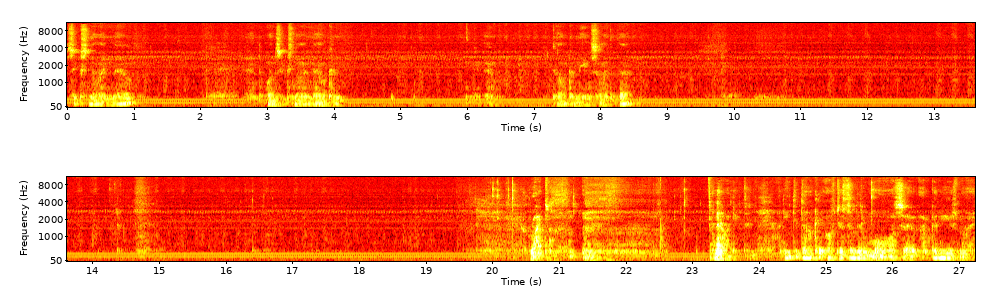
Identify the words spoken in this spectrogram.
six nine now, and the one six nine now can darken the inside of that. Right. Now I need to I need to darken it off just a little more, so I'm going to use my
